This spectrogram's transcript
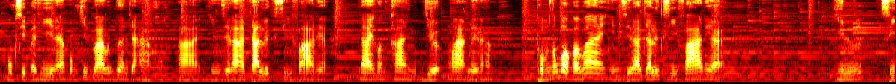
60 นาทีนะผมคิดว่าเพื่อนๆจะหาของอหินศิลาจารึกสีฟ้าเนี่ยได้ค่อนข้างเยอะมากเลยนะครับ ผมต้องบอกก่อนว่าหินศิลาจารึกสีฟ้าเนี่ยหินสี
